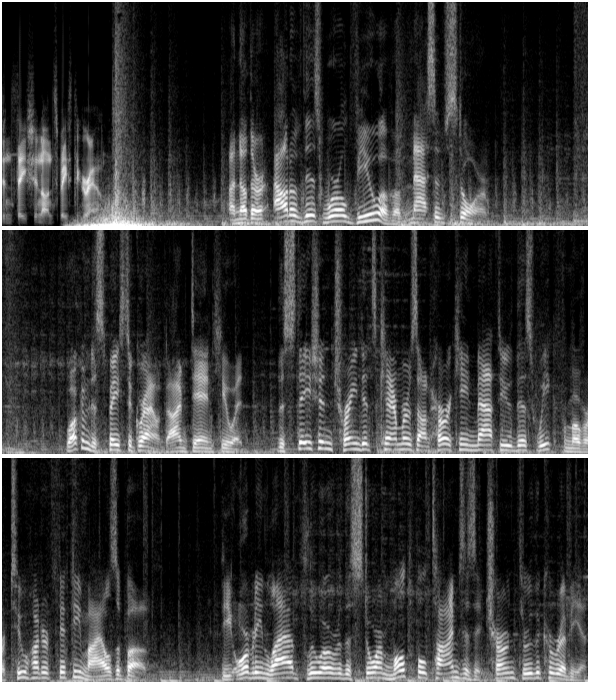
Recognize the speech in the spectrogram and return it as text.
Houston station on Space to Ground. Another out of this world view of a massive storm. Welcome to Space to Ground. I'm Dan Huot. The station trained its cameras on Hurricane Matthew this week from over 250 miles above. The orbiting lab flew over the storm multiple times as it churned through the Caribbean.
